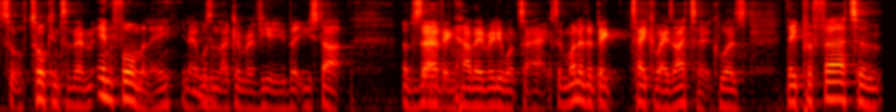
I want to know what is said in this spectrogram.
sort of talking to them informally, you know, it Mm. wasn't like a review, but you start observing how they really want to act. And one of the big takeaways I took was they prefer to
